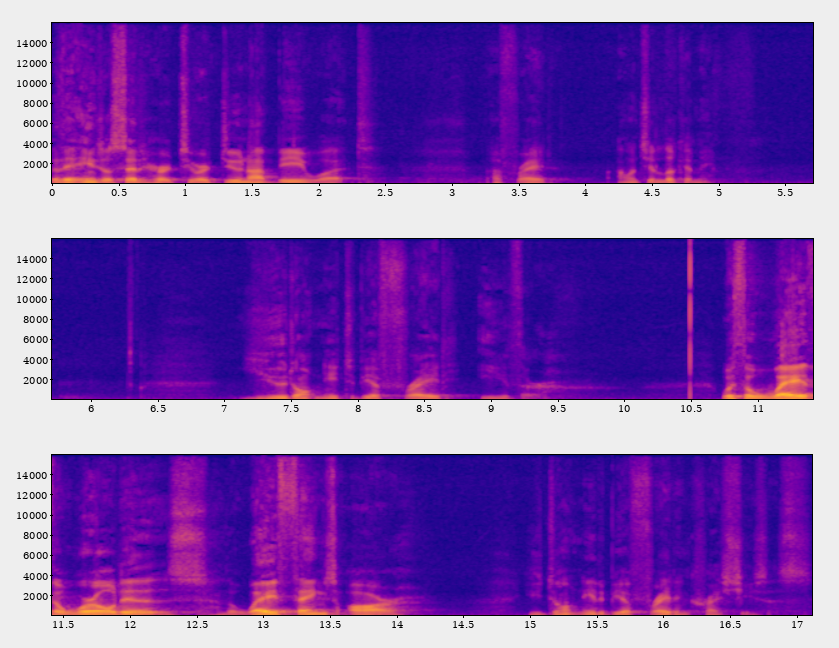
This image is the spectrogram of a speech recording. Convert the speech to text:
But the angel said to her, to her, Do not be what? Afraid. I want you to look at me. You don't need to be afraid either. With the way the world is, the way things are, you don't need to be afraid in Christ Jesus.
